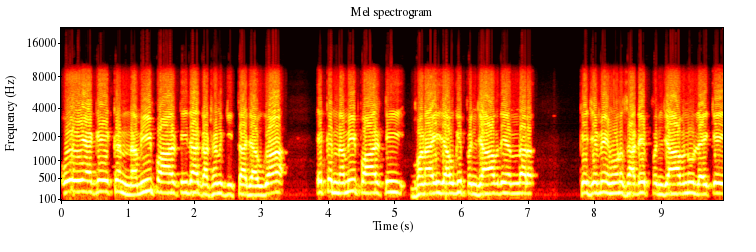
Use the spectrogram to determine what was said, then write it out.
ਉਹ ਇਹ ਹੈ ਕਿ ਇੱਕ ਨਵੀਂ ਪਾਰਟੀ ਦਾ ਗਠਨ ਕੀਤਾ ਜਾਊਗਾ। ਇੱਕ ਨਵੀਂ ਪਾਰਟੀ ਬਣਾਈ ਜਾਊਗੀ ਪੰਜਾਬ ਦੇ ਅੰਦਰ, ਕਿ ਜਿਵੇਂ ਹੁਣ ਸਾਡੇ ਪੰਜਾਬ ਨੂੰ ਲੈ ਕੇ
